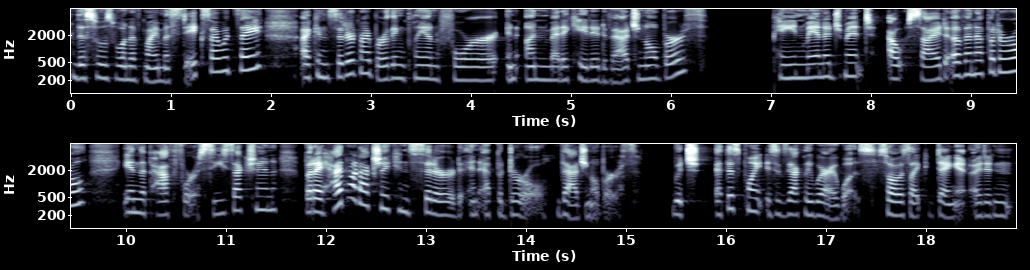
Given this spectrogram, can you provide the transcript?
This was one of my mistakes, I would say. I considered my birthing plan for an unmedicated vaginal birth, pain management outside of an epidural in the path for a C section, but I had not actually considered an epidural vaginal birth, which at this point is exactly where I was. So I was like, dang it, I didn't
